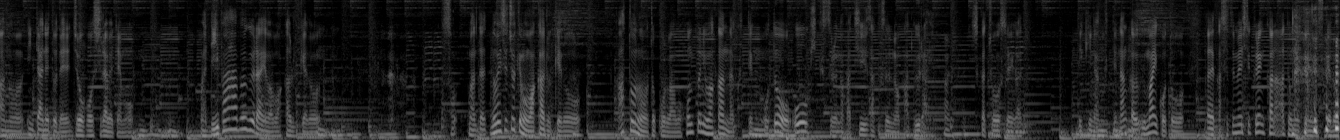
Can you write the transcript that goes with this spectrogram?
あのインターネットで情報を調べても、まあ、リバーブぐらいは分かるけど、そまあ、ノイズ除去も分かるけど後のところはもう本当に分かんなくて、音を大きくするのか小さくするのかぐらいしか調整ができなくて、なんかうまいことを誰か説明してくれんかなと思ってるんですけど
